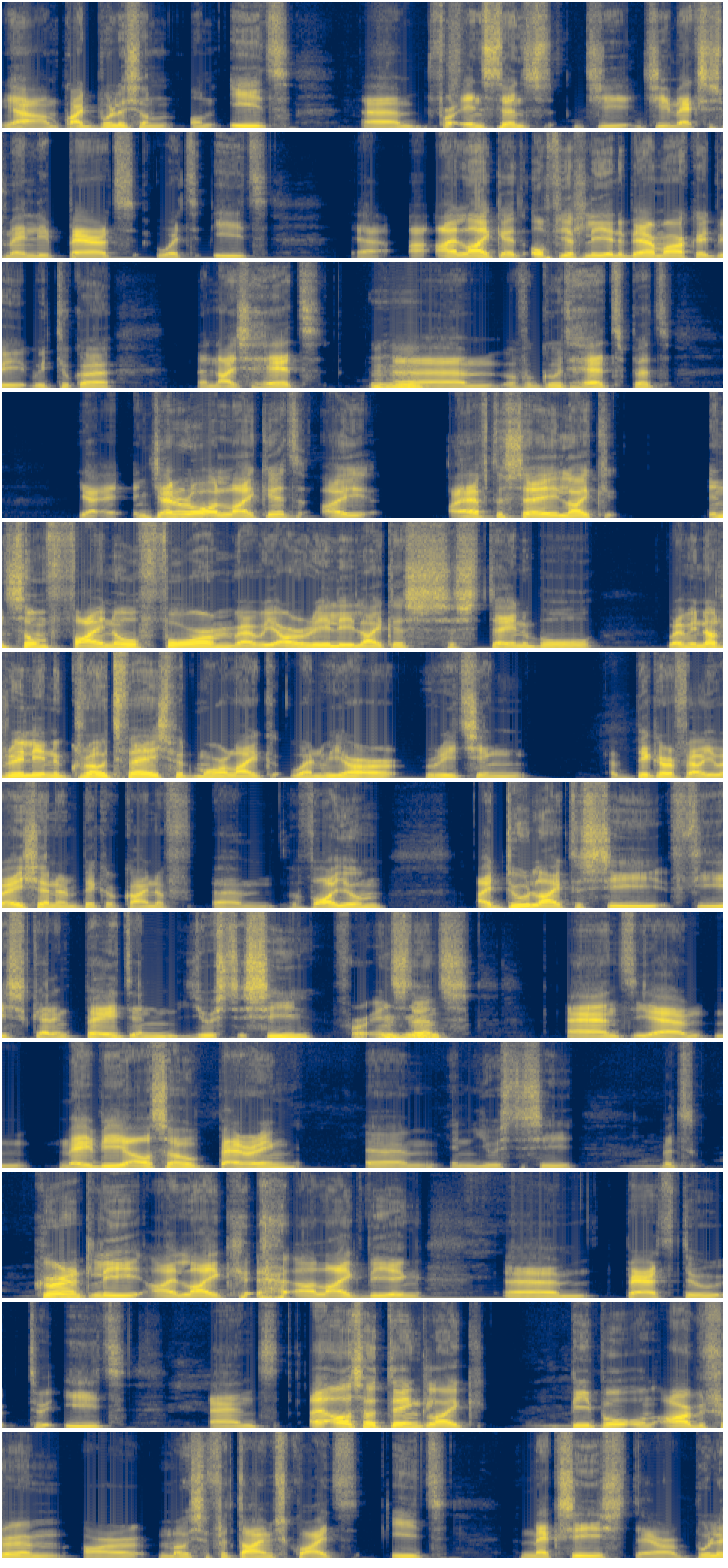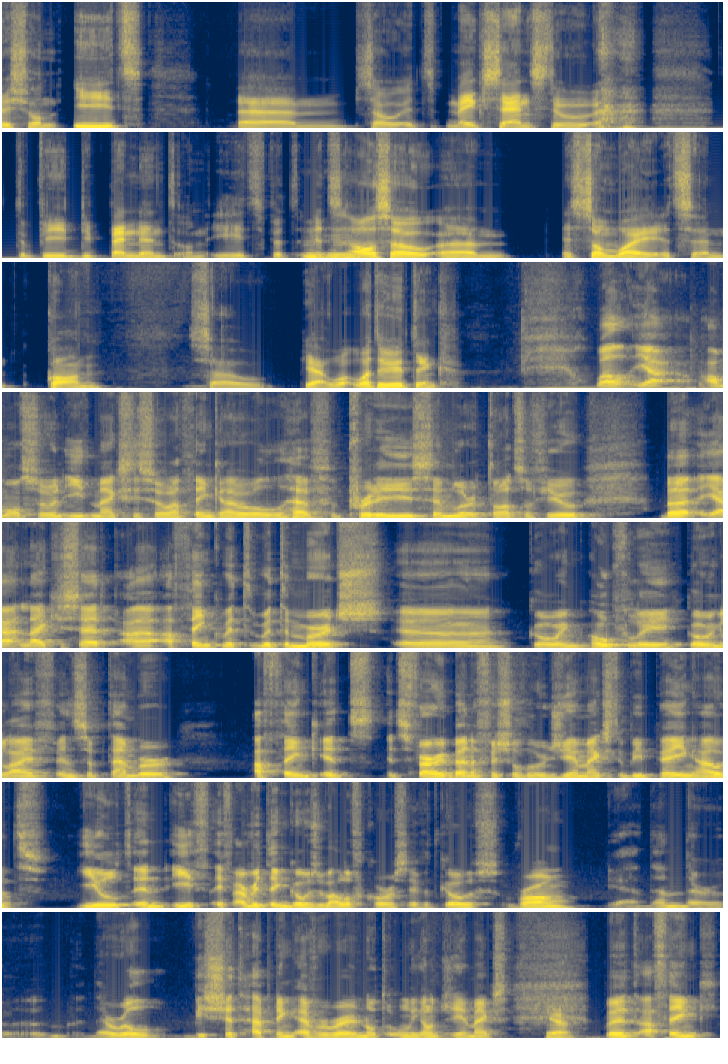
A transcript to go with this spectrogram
yeah, I'm quite bullish on on ETH. Um, for instance, G, GMX is mainly paired with ETH. Yeah, I, I like it. Obviously, in the bear market, we we took a a nice hit, um, of a good hit, but yeah, in general, I like it. I I have to say, like in some final form where we are really like a sustainable when we're not really in a growth phase but more like when we are reaching a bigger valuation and bigger kind of um, volume i do like to see fees getting paid in usdc for instance and yeah m- maybe also pairing um, in usdc but currently i like i like being um, paired to to ETH and I also think like people on Arbitrum are most of the times quite ETH maxis. They are bullish on ETH. Um, so it makes sense to to be dependent on ETH, but it's Mhm. also um, in some way it's a con. So yeah, what what do you think? Well, yeah, I'm also an ETH Maxi, so I think I will have pretty similar thoughts of you. But yeah, like you said, uh, I think with with the merge uh, going, hopefully going live in September, I think it's it's very beneficial for GMX to be paying out yield in ETH if everything goes well. Of course, if it goes wrong, yeah, then there um, there will be shit happening everywhere, not only on GMX. Yeah. But I think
